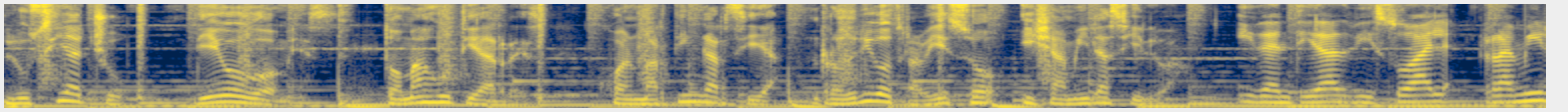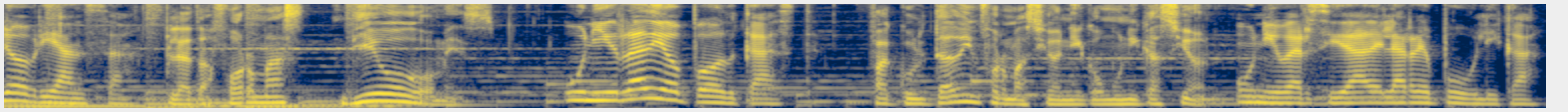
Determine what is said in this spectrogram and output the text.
Lucía Chu, Diego Gómez, Tomás Gutiérrez, Juan Martín García, Rodrigo Travieso y Yamila Silva. Identidad visual, Ramiro Brianza. Plataformas, Diego Gómez. Uniradio Podcast. Facultad de Información y Comunicación. Universidad de la República.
